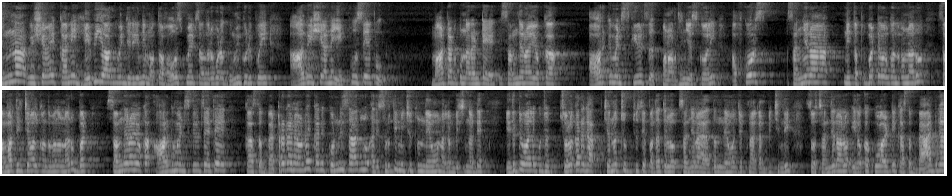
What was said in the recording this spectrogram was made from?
చిన్న విషయమే కానీ హెవీ ఆర్గ్యుమెంట్ జరిగింది. మొత్తం హౌస్ మేట్స్ అందరూ కూడా గుమికుడిపోయి ఆ విషయాన్ని ఎక్కువసేపు మాట్లాడుకున్నారంటే సంజన యొక్క ఆర్గ్యుమెంట్ స్కిల్స్ మనం అర్థం చేసుకోవాలి. అఫ్ కోర్స్ సంజనని తప్పుపట్టే వాళ్ళు కొంతమంది ఉన్నారు సమర్థించే వాళ్ళు కొంతమంది ఉన్నారు బట్ సంజన యొక్క ఆర్గ్యుమెంట్ స్కిల్స్ అయితే కాస్త బెటర్ గానే ఉన్నాయి. కానీ కొన్నిసార్లు అది శృతి మించుతుందేమో నాకు అనిపించింది. అంటే ఎదుటి వాళ్ళని కొంచెం చులకనగా చిన్న చూపు చూసే పద్ధతిలో సంజన వెళ్తుందేమో అని చెప్పి నాకు అనిపించింది. సో సంజనలో ఇదొక క్వాలిటీ కాస్త బ్యాడ్గా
